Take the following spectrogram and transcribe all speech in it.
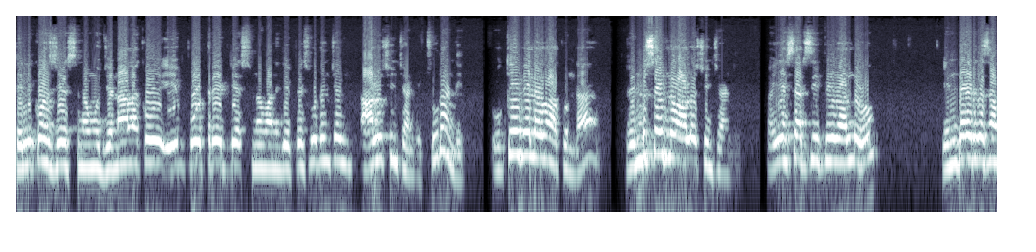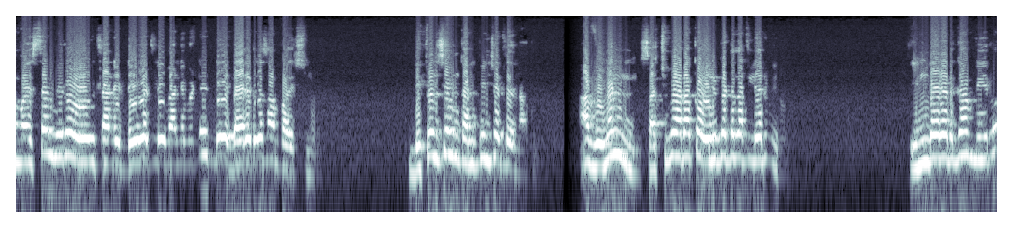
టెలికాస్ట్ చేస్తున్నాము? జనాలకు ఏం పోర్ట్రేట్ చేస్తున్నాము? అని చెప్పేసి కూడా కొంచెం ఆలోచించండి. చూడండి. ఒకే వేళ కాకుండా రెండు సైడ్లో ఆలోచించండి. వైఎస్ఆర్సీపీ వాళ్ళు ఇండైరెక్ట్గా సంపాదిస్తే మీరు ఇట్లాంటి డైరెక్ట్లు ఇవన్నీ పెట్టి డైరెక్ట్గా సంపాదిస్తున్నారు. డిఫరెన్స్ ఏం కనిపించట్లేదు నాకు. ఆ విమెన్ చచ్చిపోయాక వదిలిపెట్టదట్లేరు మీరు. ఇండైరెక్ట్గా మీరు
